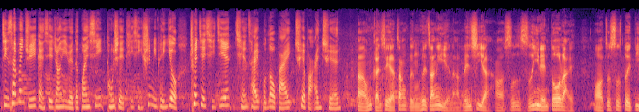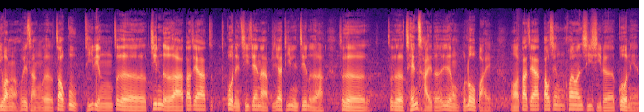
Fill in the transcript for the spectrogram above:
警三分局感谢张议员的关心，同时也提醒市民朋友，春节期间钱财不露白，确保安全。啊，我们感谢啊张耿会张议员啊，连续啊啊十十一年多来，哦，这是对地方啊非常的照顾，提领这个金额啊，大家过年期间呢比较提领金额啊，这个这个钱财的一种不露白。哦，大家高兴欢欢喜喜的过年。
